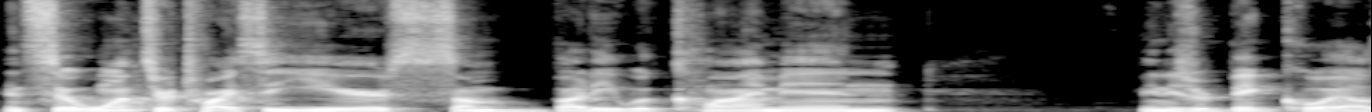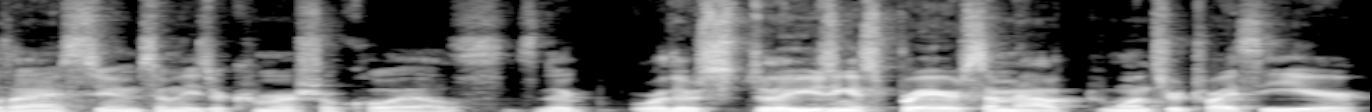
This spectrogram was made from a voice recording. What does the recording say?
And so once or twice a year, somebody would climb in. I mean, these are big coils. I assume some of these are commercial coils. So they're or they're so they're using a sprayer somehow once or twice a year,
